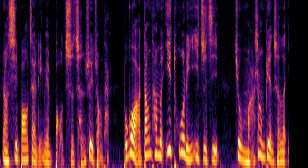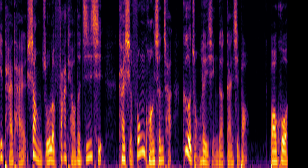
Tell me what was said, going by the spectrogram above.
让细胞在里面保持沉睡状态。不过啊，当他们一脱离抑制剂，就马上变成了一台台上足了发条的机器，开始疯狂生产各种类型的干细胞。包括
